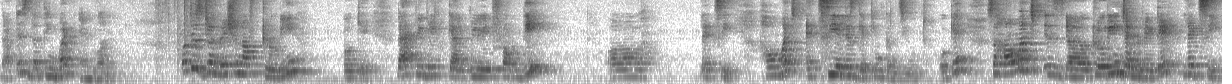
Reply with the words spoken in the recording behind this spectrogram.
That is nothing but N1. What is generation of chlorine? Okay, that we will calculate from the, uh, let's see, how much HCl is getting consumed. Okay, so how much is uh, chlorine generated? Let's see.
